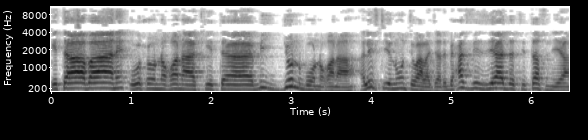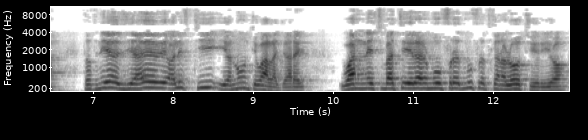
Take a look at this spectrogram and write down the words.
kitaabaani wuxuu noqonaa kitaabiyun buu noqonaa. Aliftii nuuntii waa la jaray. Bixadfi ziyaadati tahniya tahniyada ziyaadadeedii aliftii iyo nuuntii waa la jaray. Wanisbati ila lmufrad mufradkana loo tiiriyo.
